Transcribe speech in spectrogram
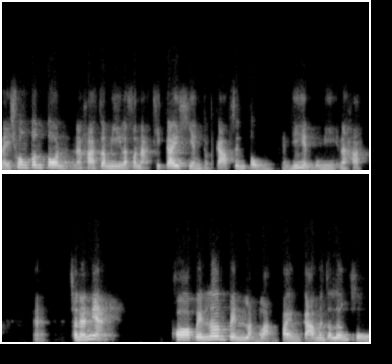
ในช่วงต้นๆนนะคะ จะมีลักษณะที่ใกล้เคียงกับกราฟเส้นตรงอย่างที่เห็นตรงนี้นะคะอ่าฉะนั้นเนี่ย พอเป็นเริ่มเป็นหลังๆ ไปกราฟมันจะเริ่มโค้ง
